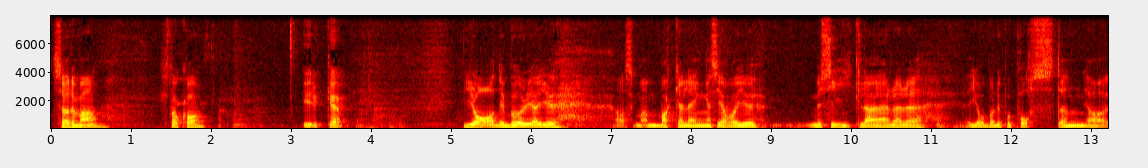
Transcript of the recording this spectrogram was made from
Södermalm. Stockholm. Yrke. Ja, det börjar ju... Ja, ska man backa länge så jag var ju musiklärare. Jag jobbade på posten. Jag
